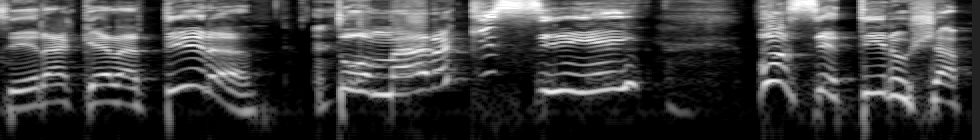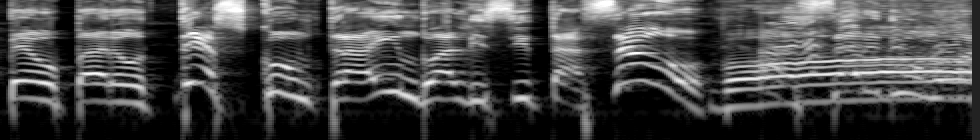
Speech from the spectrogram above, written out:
Será que ela tira? Tomara que sim, hein? Você tira o chapéu para o Descontraindo a Licitação? Boa! A série de humor.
